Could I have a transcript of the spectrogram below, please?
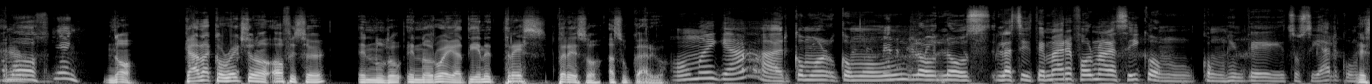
Como 100. No, cada correctional officer en, Nor- en Noruega tiene tres presos a su cargo. Oh my God, como, como un, lo- los, los sistemas de reforma así con, con gente social, con Exacto.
